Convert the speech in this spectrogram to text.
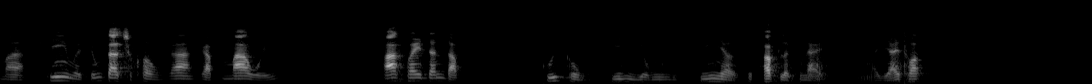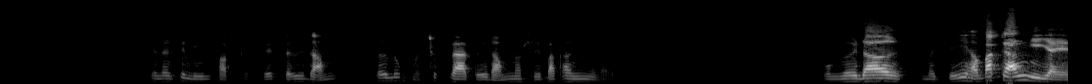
mà khi mà chúng ta xuất hồn ra gặp ma quỷ phát huy đánh đập. Cuối cùng chỉ dùng, chỉ nhờ cái pháp lực này mà giải thoát. Cho nên cái niệm Phật sẽ tự động, tới lúc mà xuất ra tự động nó sẽ bắt ân như vậy. Còn người đời mà chỉ họ bắt cái ấn như vậy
